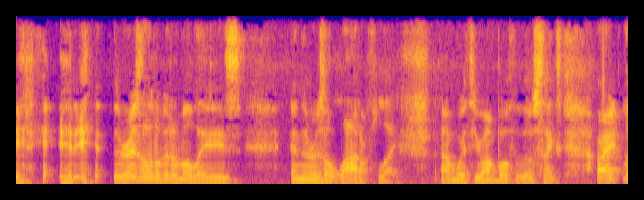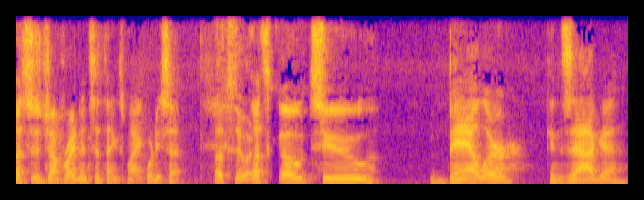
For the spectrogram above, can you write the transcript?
It, it, it, there is a little bit of malaise and there is a lot of life. I'm with you on both of those things. All right, let's just jump right into things, Mike. What do you say? Let's do it. Let's go to Baylor Gonzaga,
